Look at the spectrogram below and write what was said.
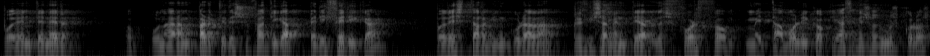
pueden tener una gran parte de su fatiga periférica puede estar vinculada precisamente al esfuerzo metabólico que hacen esos músculos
